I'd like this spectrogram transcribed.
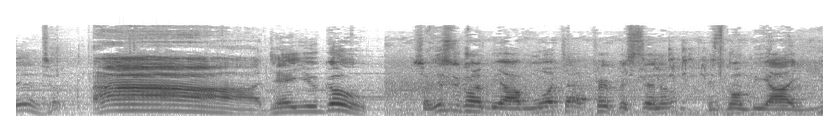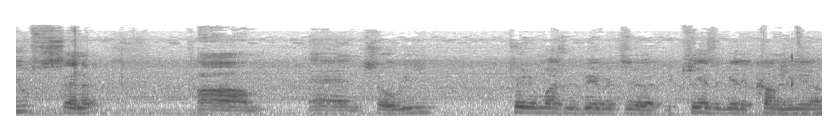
You? Ah, there you go. So this is going to be our multi-purpose center. It's going to be our youth center, um, and so we pretty much will be able to. The kids will be able to come here,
